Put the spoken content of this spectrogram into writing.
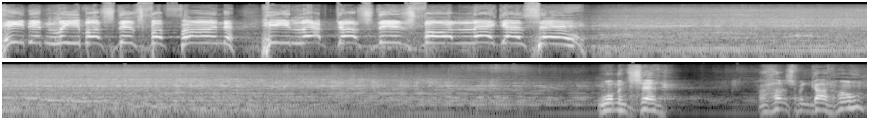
He didn't leave us this for fun, He left us this for legacy. Woman said her husband got home.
